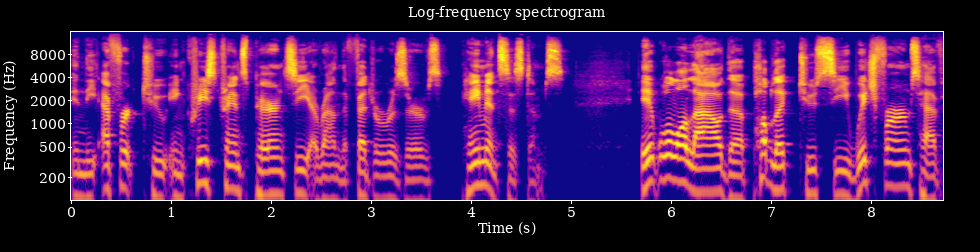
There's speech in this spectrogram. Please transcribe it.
in the effort to increase transparency around the Federal Reserve's payment systems. It will allow the public to see which firms have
